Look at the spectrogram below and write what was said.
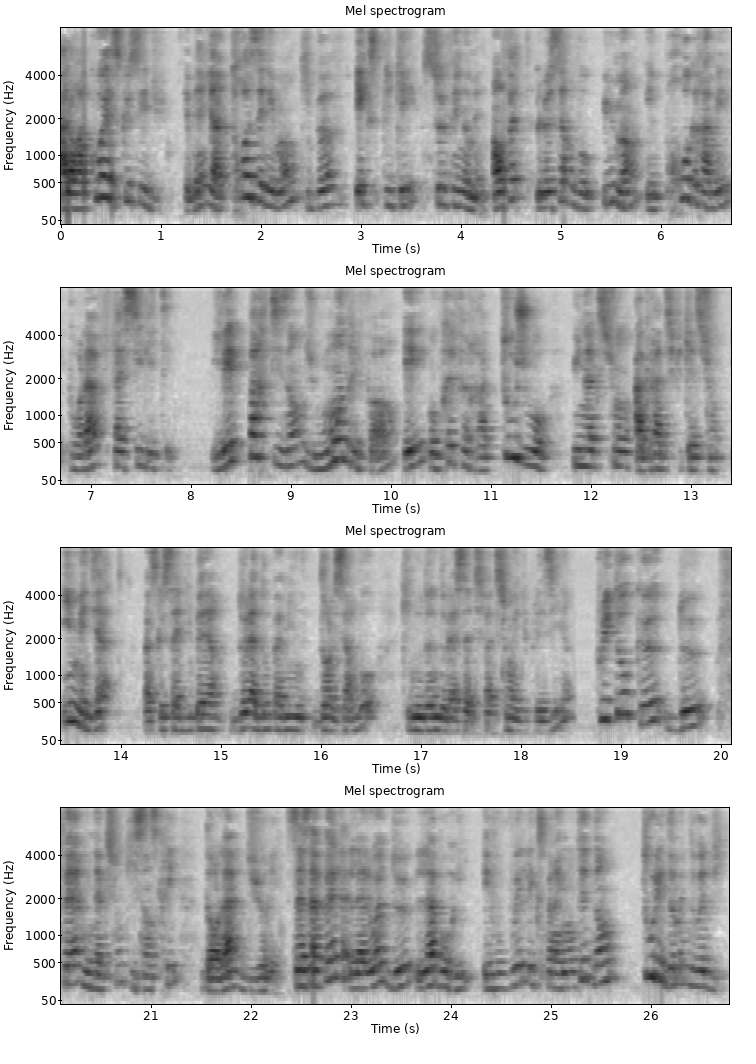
Alors à quoi est-ce que c'est dû? Eh bien, il y a trois éléments qui peuvent expliquer ce phénomène. En fait, le cerveau humain est programmé pour la facilité. Il est partisan du moindre effort et on préférera toujours une action à gratification immédiate, parce que ça libère de la dopamine dans le cerveau, qui nous donne de la satisfaction et du plaisir, plutôt que de faire une action qui s'inscrit dans la durée. Ça s'appelle la loi de Laborie et vous pouvez l'expérimenter dans tous les domaines de votre vie.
